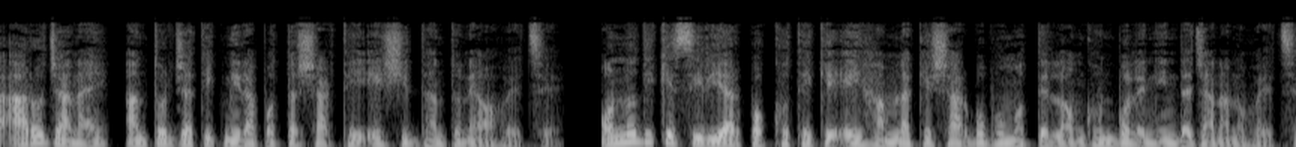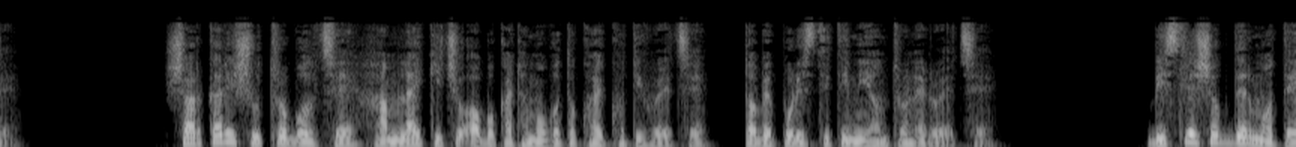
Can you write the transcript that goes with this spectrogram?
আরও জানায়, আন্তর্জাতিক নিরাপত্তার স্বার্থেই এই সিদ্ধান্ত নেওয়া হয়েছে। অন্যদিকে সিরিয়ার পক্ষ থেকে এই হামলাকে সার্বভৌমত্বের লঙ্ঘন বলে নিন্দা জানানো হয়েছে। সরকারি সূত্র বলছে, হামলায় কিছু অবকাঠামোগত ক্ষয়ক্ষতি হয়েছে, তবে পরিস্থিতি নিয়ন্ত্রণে রয়েছে। বিশ্লেষকদের মতে,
